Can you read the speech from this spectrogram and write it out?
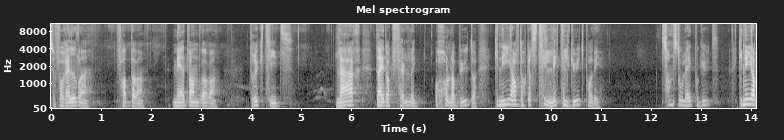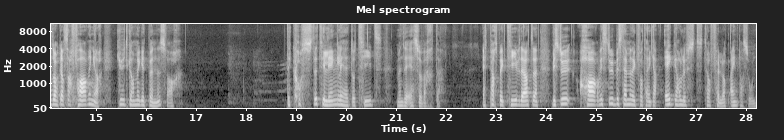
Så foreldre, faddere, medvandrere, bruk tid. Lær de dere følger, å holde budene. Gni av deres tillit til Gud på dem. Sånn stoler jeg på Gud. Gni av deres erfaringer. Gud ga meg et bønnesvar. Det koster tilgjengelighet og tid, men det er så verdt det. Et perspektiv det er at hvis du, har, hvis du bestemmer deg for å tenke jeg har lyst til å følge opp én person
